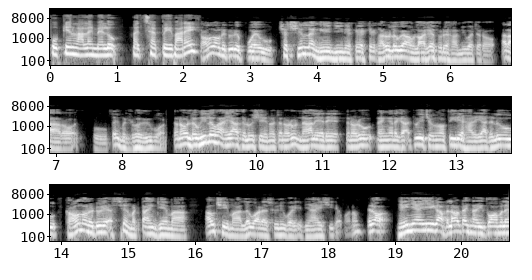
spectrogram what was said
ပိုပြင်းလာလိုက်မယ်လို့မမှတ်ချက်ပေးပါတယ်။"ခေါင်းဆောင်တွေတွေ့တဲ့ပွဲကိုချက်ချင်းလက်ငင်းကြီးနဲ့ကဲငါတို့လုပ်ရအောင်လာခဲ့ဆိုတဲ့ဟာမျိုးကကျတော့အဲ့ဒါကတော့ သိပ်မလွယ်ဘူးပေါ့။ကျွန်တော်တို့လုပ်နည်းလုပ်ဟန်အရဆိုလို့ရှိရင်တော့ကျွန်တော်တို့နားလည်တဲ့ကျွန်တော်တို့နိုင်ငံတကာအတွေ့အကြုံရောသိတဲ့ဟာတွေကဒီလိုခေါင်းဆောင်တွေတွေ့တဲ့အဆင့်မတိုင်ခင်မှာအောက်ခြေမှာလုပ်ရတဲ့ဆွေးနွေးပွဲတွေအများကြီးရှိတယ်ပေါ့နော်။အဲ့တော့ငြိမ်းချမ်းရေးကဘယ်လောက်တိုက်နိုင်သွားမလဲ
